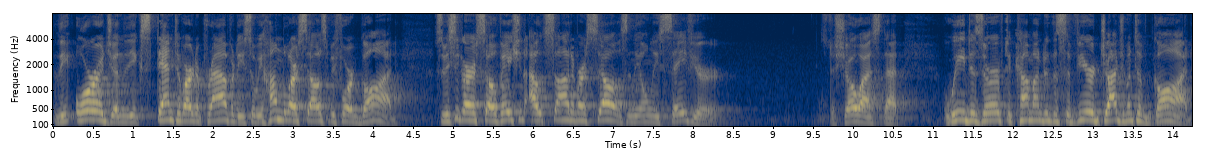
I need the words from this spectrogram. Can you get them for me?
the origin, the extent of our depravity, so we humble ourselves before God, so we seek our salvation outside of ourselves in the only Savior. It's to show us that we deserve to come under the severe judgment of God,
